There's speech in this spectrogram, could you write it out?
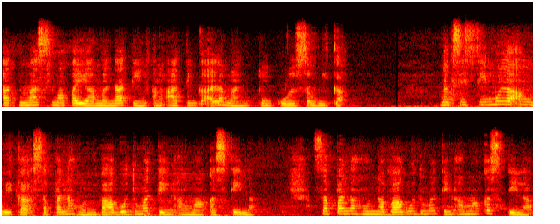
at mas mapayaman natin ang ating kaalaman tungkol sa wika. Nagsisimula ang wika sa panahon bago dumating ang mga Kastila. Sa panahon na bago dumating ang mga Kastila,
